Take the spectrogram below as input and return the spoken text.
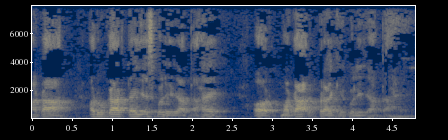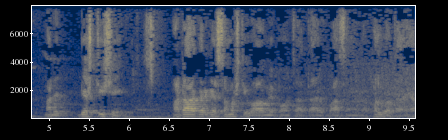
अकार, और उकार तेजस को ले जाता है, और मकार प्राग्ञ को ले जाता है। माने दृष्टि से हटा करके समष्टि भाव में पहुंचाता है उपासना का फल बताया,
